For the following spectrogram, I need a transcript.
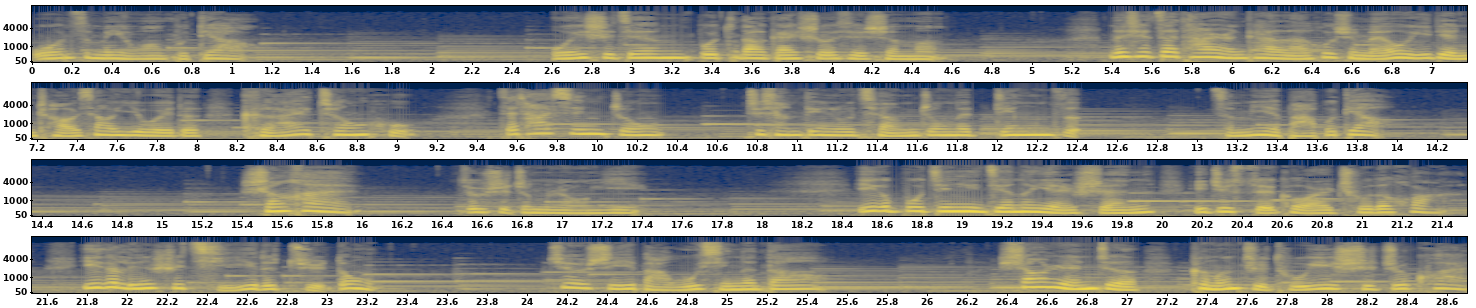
我怎么也忘不掉。我一时间不知道该说些什么。那些在他人看来或许没有一点嘲笑意味的可爱称呼，在他心中就像钉入墙中的钉子，怎么也拔不掉。伤害，就是这么容易。一个不经意间的眼神，一句随口而出的话，一个临时起意的举动，就是一把无形的刀。伤人者可能只图一时之快，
